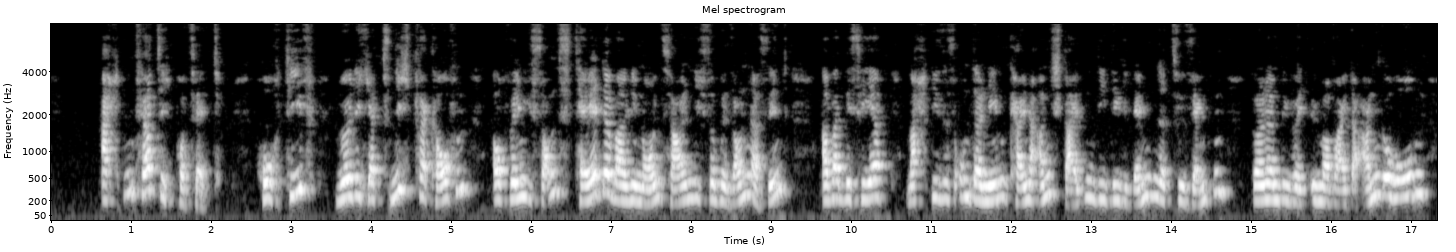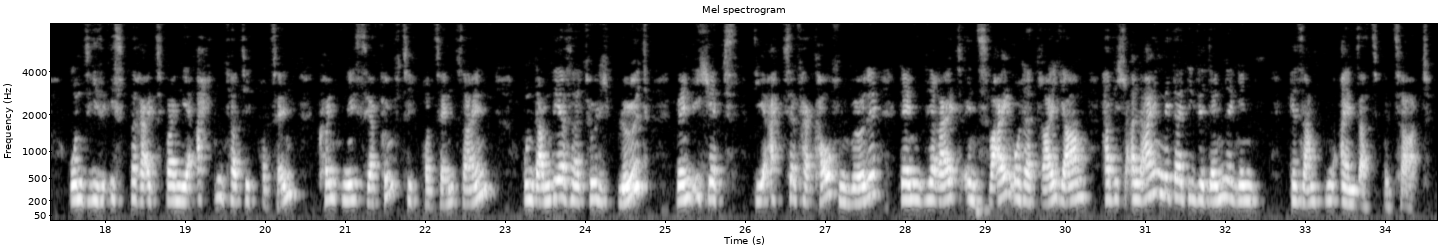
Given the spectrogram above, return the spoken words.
48 Prozent. Hochtief würde ich jetzt nicht verkaufen, auch wenn ich sonst täte, weil die neuen Zahlen nicht so besonders sind. Aber bisher macht dieses Unternehmen keine Anstalten, die Dividenden zu senken, sondern sie wird immer weiter angehoben und sie ist bereits bei mir 48 Prozent, könnte nächstes Jahr 50 Prozent sein. Und dann wäre es natürlich blöd, wenn ich jetzt die Aktie verkaufen würde, denn bereits in zwei oder drei Jahren habe ich allein mit der Dividende den gesamten Einsatz bezahlt.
